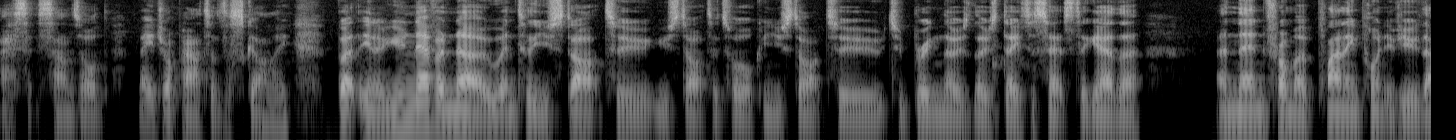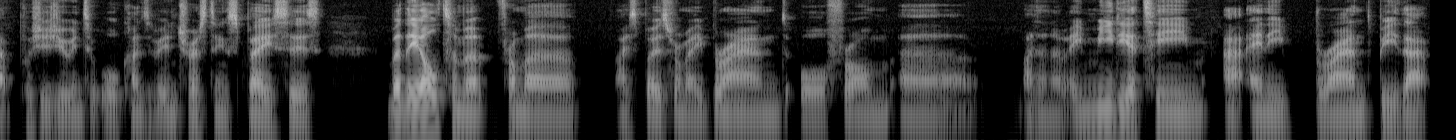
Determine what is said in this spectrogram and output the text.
as it sounds odd may drop out of the sky, but you know you never know until you start to you start to talk and you start to to bring those those data sets together, and then from a planning point of view that pushes you into all kinds of interesting spaces. But the ultimate from a I suppose from a brand or from uh, I don't know, a media team at any brand, be that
